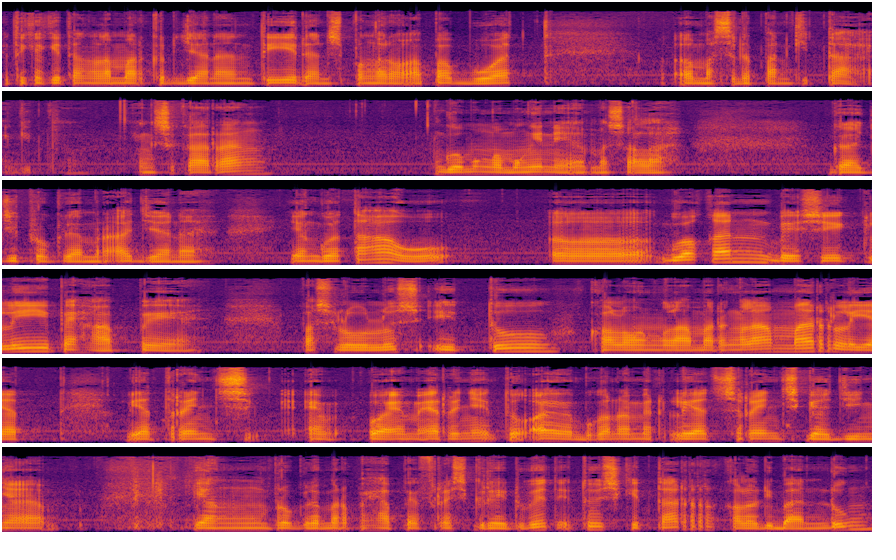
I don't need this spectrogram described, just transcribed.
ketika kita ngelamar kerja nanti dan sepengaruh apa buat uh, masa depan kita gitu. Yang sekarang gue mau ngomongin ya masalah gaji programmer aja. Nah, yang gue tahu uh, gue kan basically PHP ya. Pas lulus itu kalau ngelamar-ngelamar lihat lihat range OMR-nya itu eh bukan OMR, lihat range gajinya yang programmer PHP fresh graduate itu sekitar kalau di Bandung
